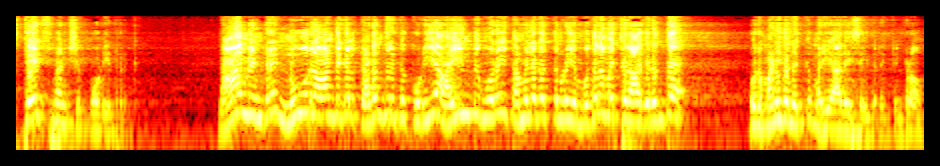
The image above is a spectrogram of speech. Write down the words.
ஸ்டேட்ஸ்மேன்ஷிப் ஓடிட்டு இருக்கு. நாம் என்று நூறு ஆண்டுகள் கடந்திருக்கக்கூடிய ஐந்து முறை தமிழகத்தினுடைய முதலமைச்சராக இருந்த ஒரு மனிதனுக்கு மரியாதை செய்திருக்கின்றோம்.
